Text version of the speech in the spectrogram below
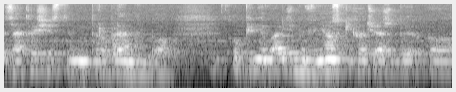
zakresie z tym problemem, bo opiniowaliśmy wnioski chociażby o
